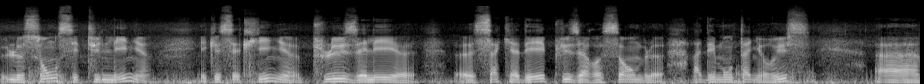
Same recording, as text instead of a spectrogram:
le, son, c'est une ligne et que cette ligne, plus elle est saccadée, plus elle ressemble à des montagnes russes, euh,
